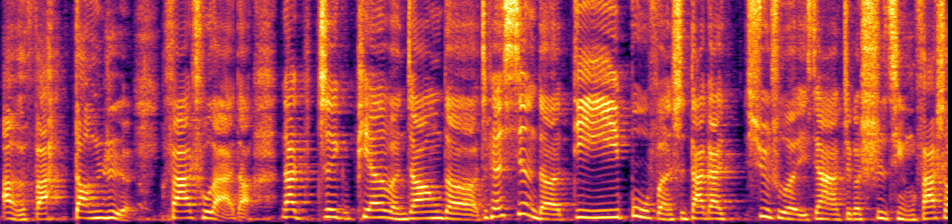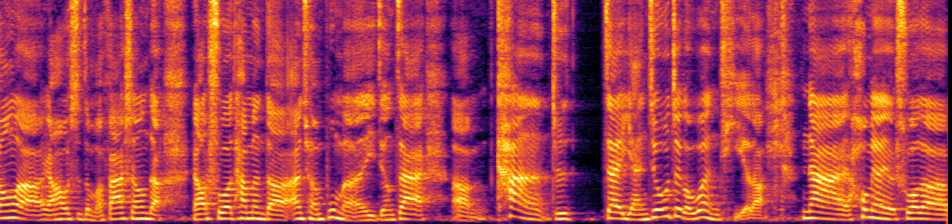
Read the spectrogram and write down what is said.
案发当日发出来的。那这篇文章的这篇信的第一部分是大概叙述了一下这个事情发生了，然后是怎么发生的，然后说他们的安全部门已经在嗯看，就是。在研究这个问题了。那后面也说了，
